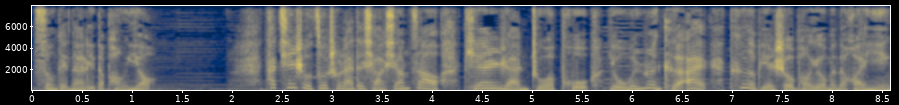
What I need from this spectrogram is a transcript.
送给那里的朋友。她亲手做出来的小香皂，天然卓朴又温润可爱，特别受朋友们的欢迎。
